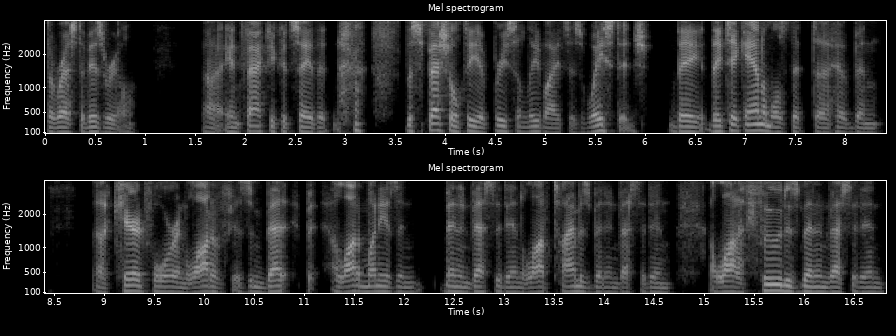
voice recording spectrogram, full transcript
the rest of Israel. Uh, in fact, you could say that the specialty of priests and Levites is wastage. They they take animals that uh, have been uh, cared for, and a lot of is a lot of money has in, been invested in, a lot of time has been invested in, a lot of food has been invested in,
